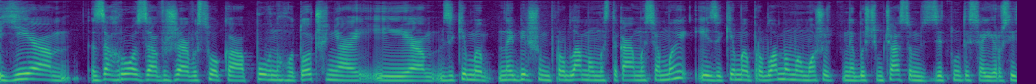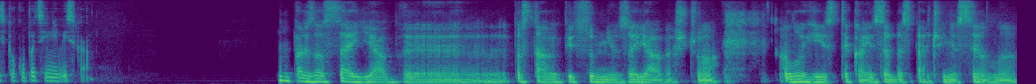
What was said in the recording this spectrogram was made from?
Є загроза вже висока повного оточення, і е, з якими найбільшими проблемами стикаємося ми, і з якими проблемами можуть найближчим часом зіткнутися і російські окупаційні війська. Ну, перш за все, я б е, поставив під сумнів заяви, що логістика і забезпечення сил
